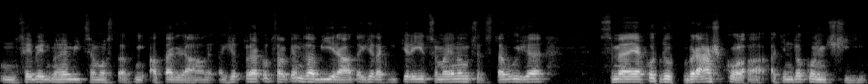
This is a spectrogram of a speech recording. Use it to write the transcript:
musí být mnohem víc samostatní a tak dále. Takže to jako celkem zabírá, takže takový ti lidi, co mají jenom představu, že jsme jako dobrá škola a tím to končí.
